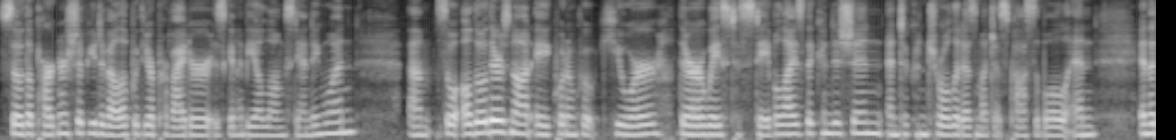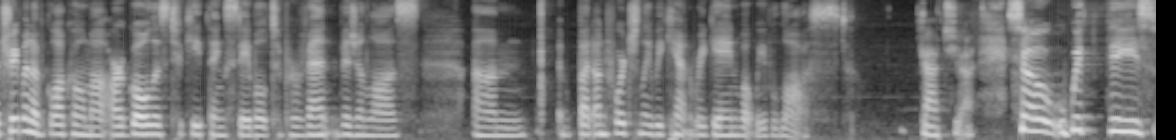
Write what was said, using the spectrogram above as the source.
So the partnership you develop with your provider is going to be a long-standing one. Um, so although there's not a quote unquote cure, there are ways to stabilize the condition and to control it as much as possible. And in the treatment of glaucoma, our goal is to keep things stable to prevent vision loss. Um, but unfortunately, we can't regain what we've lost. Gotcha. So, with these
